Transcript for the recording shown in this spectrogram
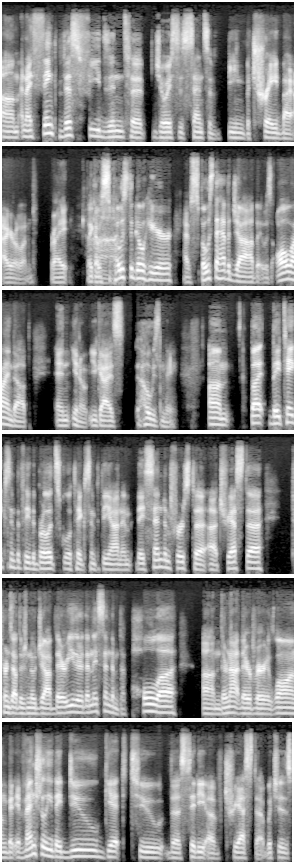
Um, and I think this feeds into Joyce's sense of being betrayed by Ireland. Right? Like I was uh, supposed to go here. I was supposed to have a job. It was all lined up, and you know, you guys hosed me. Um, but they take sympathy. The Berlitz School takes sympathy on him. They send him first to uh, Trieste. Turns out there's no job there either. Then they send him to Pola. Um, they're not there very long, but eventually they do get to the city of Trieste, which is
